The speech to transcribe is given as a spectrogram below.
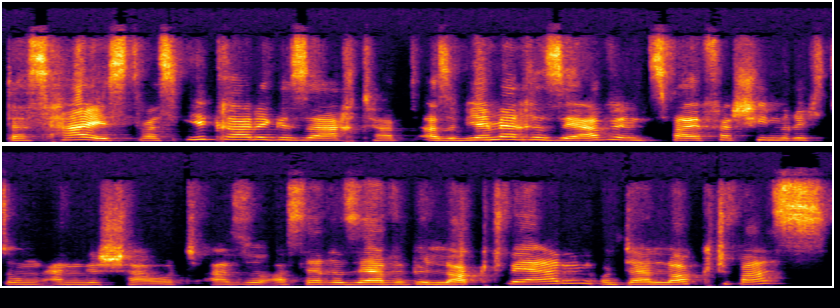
Das heißt, was ihr gerade gesagt habt, also wir haben ja Reserve in zwei verschiedenen Richtungen angeschaut. Also aus der Reserve gelockt werden und da lockt was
